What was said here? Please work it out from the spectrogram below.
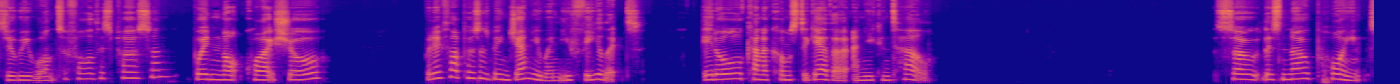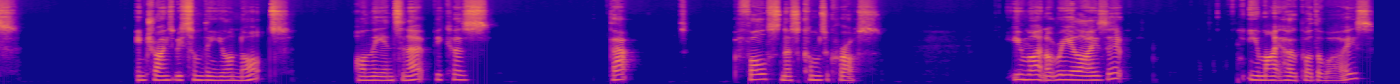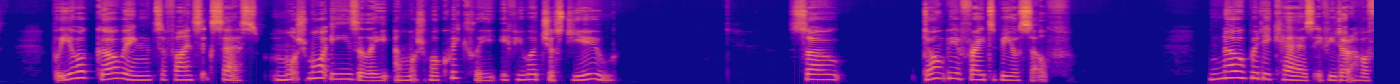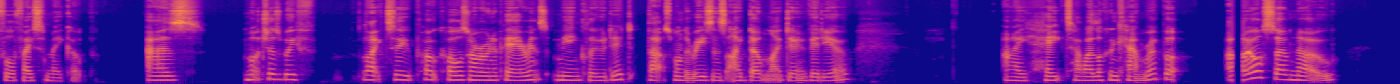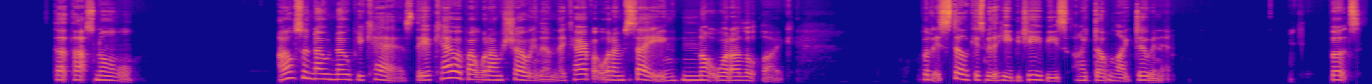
do we want to follow this person? We're not quite sure. But if that person's being genuine, you feel it. It all kind of comes together and you can tell. So there's no point in trying to be something you're not on the internet because that falseness comes across. You might not realize it, you might hope otherwise, but you are going to find success much more easily and much more quickly if you are just you. So don't be afraid to be yourself. Nobody cares if you don't have a full face of makeup. As much as we've like to poke holes in our own appearance, me included. That's one of the reasons I don't like doing video. I hate how I look on camera, but I also know that that's normal. I also know nobody cares. They care about what I'm showing them, they care about what I'm saying, not what I look like. But it still gives me the heebie jeebies. I don't like doing it. But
